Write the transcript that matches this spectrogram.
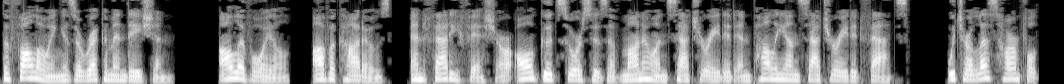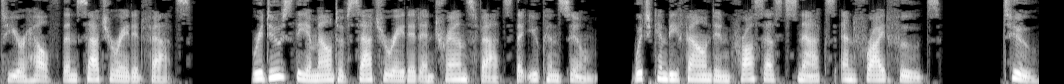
The following is a recommendation. Olive oil, avocados, and fatty fish are all good sources of monounsaturated and polyunsaturated fats, which are less harmful to your health than saturated fats. Reduce the amount of saturated and trans fats that you consume, which can be found in processed snacks and fried foods. 2.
